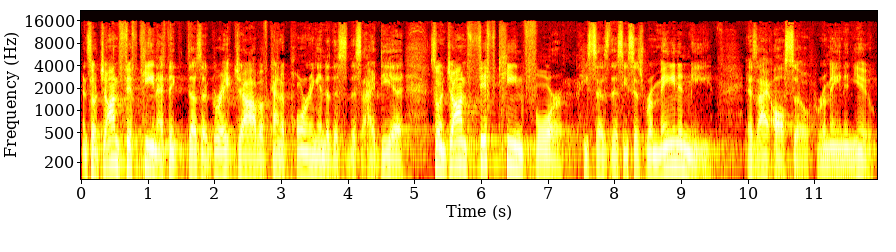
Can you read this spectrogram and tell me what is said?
and so John 15, I think, does a great job of kind of pouring into this, this idea. So in John 15, 4, he says this He says, Remain in me as I also remain in you.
